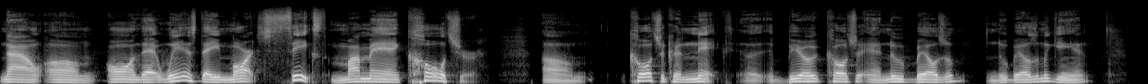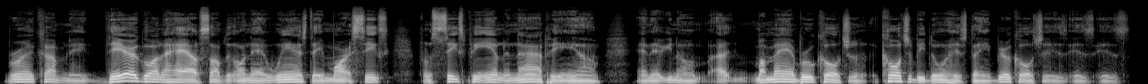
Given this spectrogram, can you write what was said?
Now, um, on that Wednesday, March 6th, my man Culture, um, Culture Connect, uh, Beer Culture and New Belgium, New Belgium again, Brewing Company, they're going to have something on that Wednesday, March 6th, from 6 p.m. to 9 p.m. And, if, you know, I, my man Brew Culture, Culture be doing his thing. Beer Culture is, is, is,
